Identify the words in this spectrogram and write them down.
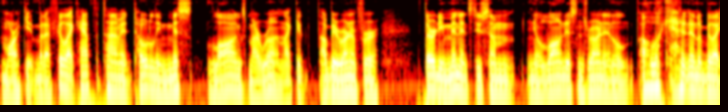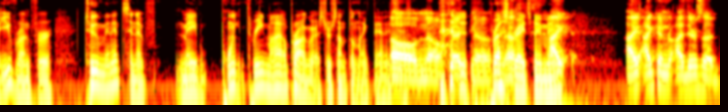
market. But I feel like half the time it totally mislogs my run. Like it, I'll be running for 30 minutes, do some you know long distance run, and it'll I'll look at it and it'll be like you've run for two minutes and have made 0.3 mile progress or something like that. It's oh no, heck no, just frustrates me, man. I, I, I can. I, there's a,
